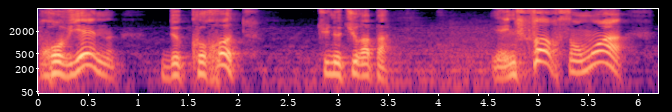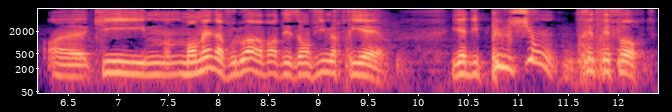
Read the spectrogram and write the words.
proviennent de kochot. Tu ne tueras pas. Il y a une force en moi euh, qui m'emmène à vouloir avoir des envies meurtrières. Il y a des pulsions très très fortes.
